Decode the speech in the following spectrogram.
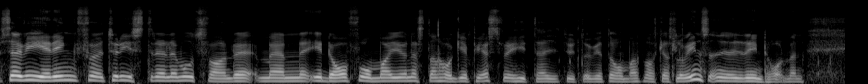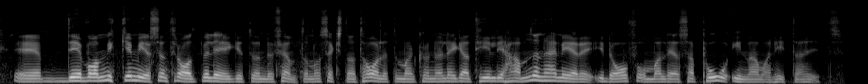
servering för turister eller motsvarande. Men idag får man ju nästan ha GPS för att hitta hit ut och veta om att man ska slå in Lindholmen. Eh, det var mycket mer centralt beläget under 1500 och 1600-talet när man kunde lägga till i hamnen här nere. Idag får man läsa på innan man hittar hit.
